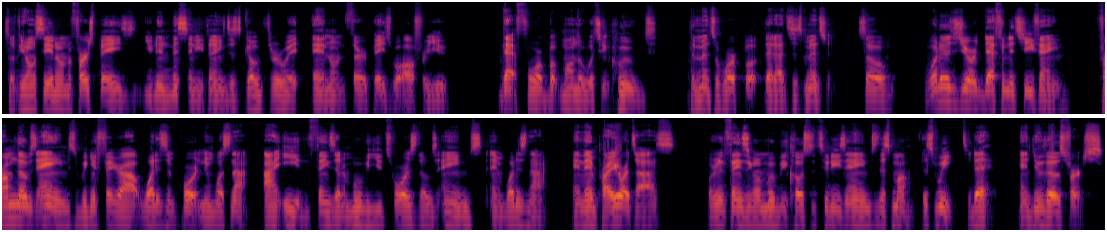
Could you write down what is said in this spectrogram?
So if you don't see it on the first page, you didn't miss anything. Just go through it. And on the third page, we'll offer you that four book bundle, which includes the mental workbook that I just mentioned. So, what is your definite chief aim? From those aims, we can figure out what is important and what's not, i.e., the things that are moving you towards those aims and what is not. And then prioritize what are the things that are going to move you closer to these aims this month, this week, today, and do those first.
